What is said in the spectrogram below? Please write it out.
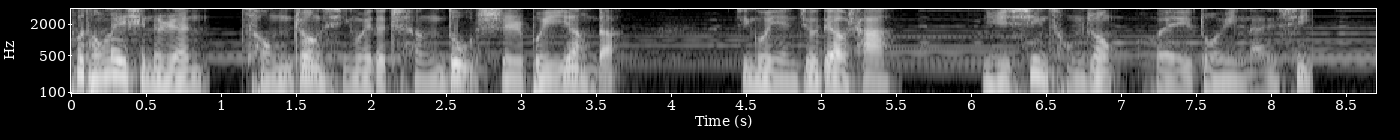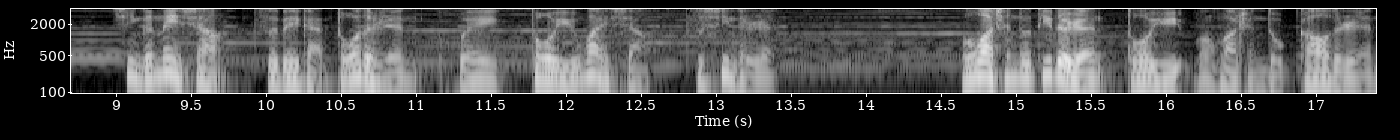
不同类型的人从众行为的程度是不一样的。经过研究调查，女性从众会多于男性。性格内向、自卑感多的人会多于外向、自信的人；文化程度低的人多于文化程度高的人；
